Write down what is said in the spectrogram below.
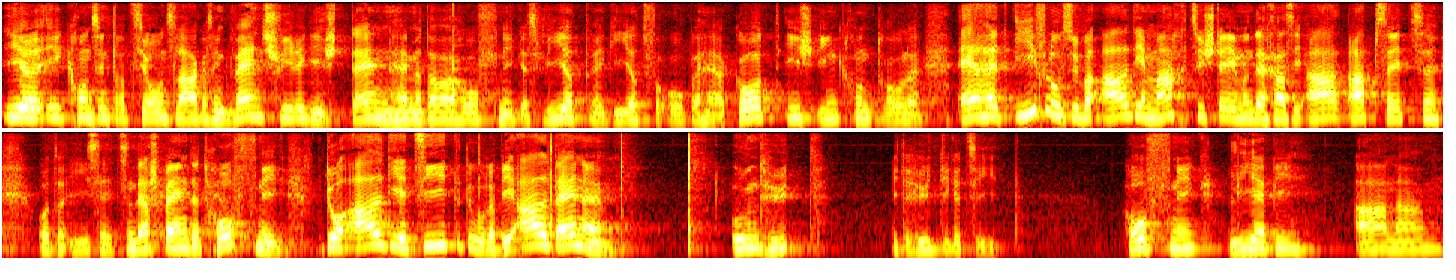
ihr in Konzentrationslager sind, wenn es schwierig ist, dann haben wir da eine Hoffnung. Es wird regiert von oben her. Gott ist in Kontrolle. Er hat Einfluss über all die Machtsysteme und er kann sie absetzen oder einsetzen. Und er spendet Hoffnung durch all die Zeiten durch, bei all denen und heute, in der heutigen Zeit. Hoffnung, Liebe, Annahme.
